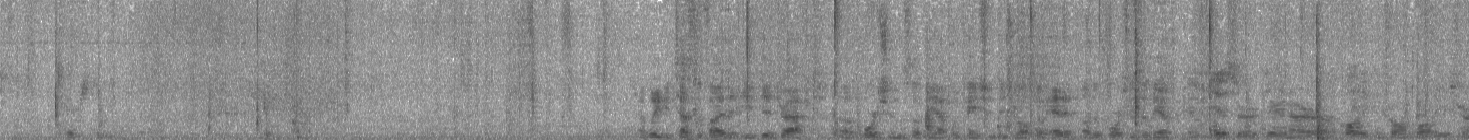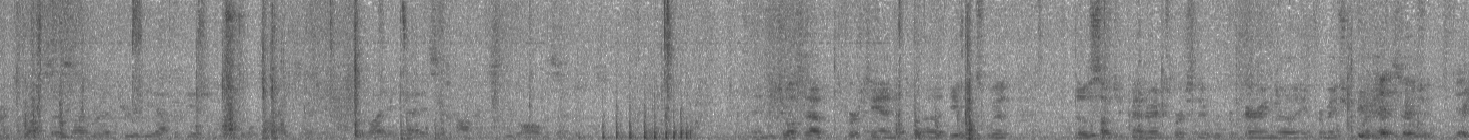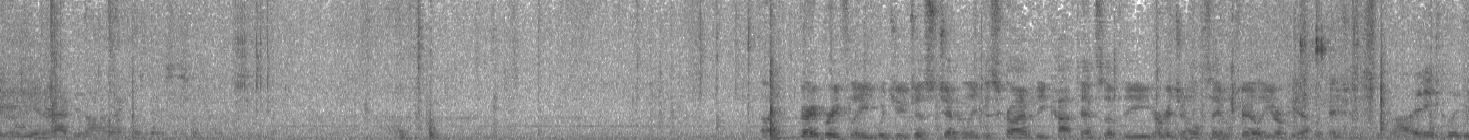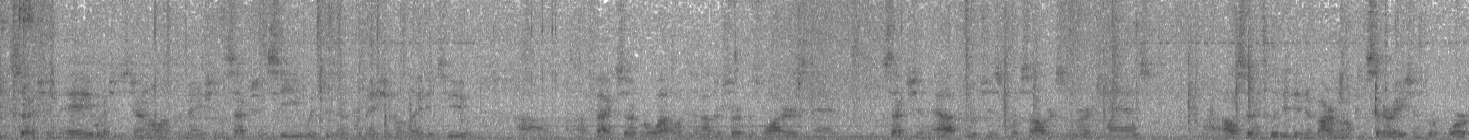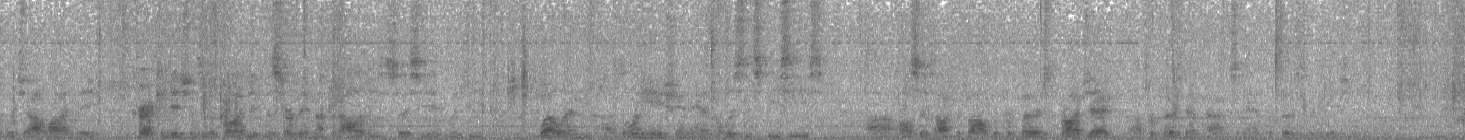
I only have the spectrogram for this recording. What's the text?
I believe you testified that you did draft uh, portions of the application. Did you also edit other portions of the application? Yes, sir. During our uh, quality control and quality assurance process, I read through the application multiple times and provided edits and comments to all the sections. And did you also have firsthand uh, dealings with those subject matter experts that were preparing the information for the Yes, sir. application? Yes, sir. We interacted on a regular basis with them. Uh, Very briefly, would you just generally describe the contents of the original Sabal Trail ERP application? Uh, It included section A, which is general information, section C, which is information related to um, effects over wetlands and other surface waters, and section F, which is for solid submerged lands. Uh, Also included an environmental considerations report, which outlined the current conditions of the project, the survey methodologies associated with the wetland uh, delineation and the listed species. Uh, Also talked about the proposed project, uh, proposed impacts, and proposed mitigation.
